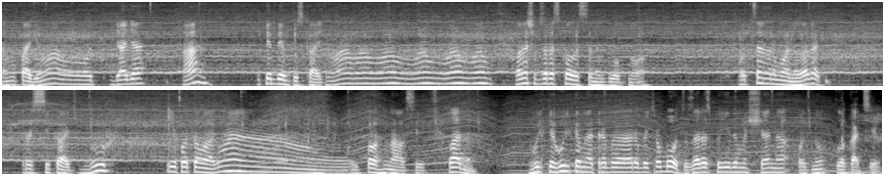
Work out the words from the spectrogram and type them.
на мопеді. Мам, от, дядя. А? Тільки дим пускають. Мам, мам, мам, мам, мам, мам. Головне, щоб зараз колесо не блопнуло. Оце нормально, да так? Розсікать. Ух. І потім. Вау, І погнав собі. Ладно. Гульки гульками, а треба робити роботу. Зараз поїдемо ще на одну локацію.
